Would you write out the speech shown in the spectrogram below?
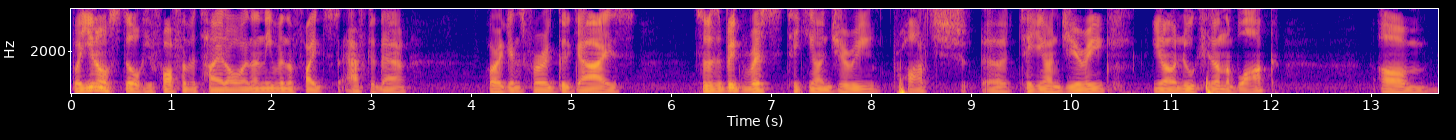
But, you know, still, he fought for the title. And then even the fights after that were against very good guys. So there's a big risk taking on Jiri Proch, uh, taking on Jiri, you know, a new kid on the block. Um,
